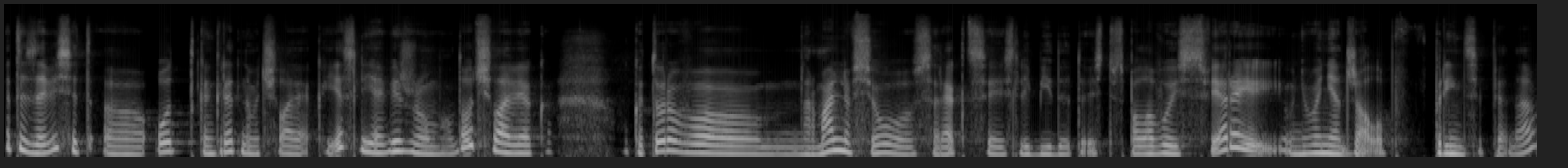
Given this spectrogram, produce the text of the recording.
Это зависит э, от конкретного человека. Если я вижу молодого человека, у которого нормально все с эрекцией, с либидо, то есть с половой сферой, у него нет жалоб в принципе, да,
